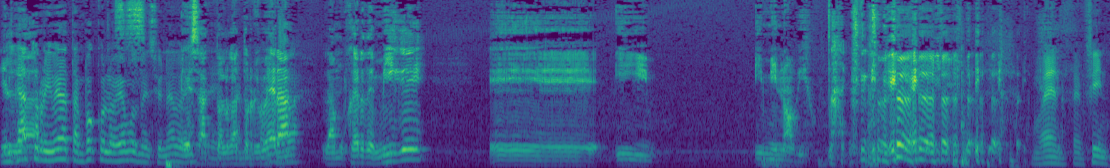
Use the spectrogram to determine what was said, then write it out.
El La- gato Rivera tampoco lo habíamos mencionado. Exacto, eh, el gato Rivera, la mujer de Migue eh, y, y mi novio. Bueno, en fin.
